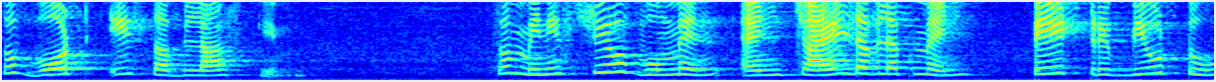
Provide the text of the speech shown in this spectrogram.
So what is Sabla scheme? So Ministry of Women and Child Development paid tribute to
